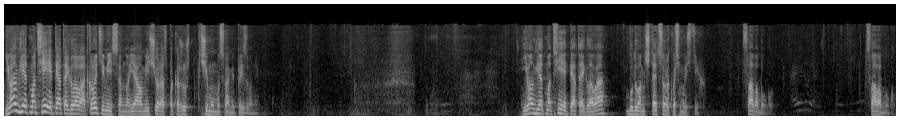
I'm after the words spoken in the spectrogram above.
Евангелие от Матфея, 5 глава. Откройте вместе со мной, я вам еще раз покажу, к чему мы с вами призваны. Евангелие от Матфея, 5 глава. Буду вам читать 48 стих. Слава Богу. Слава Богу.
